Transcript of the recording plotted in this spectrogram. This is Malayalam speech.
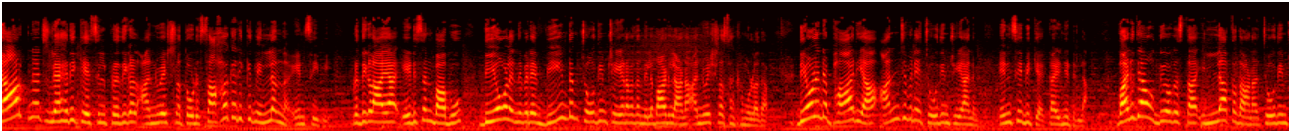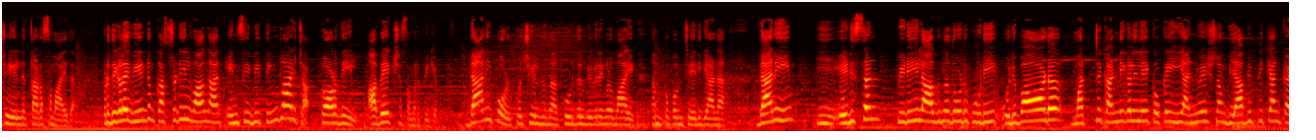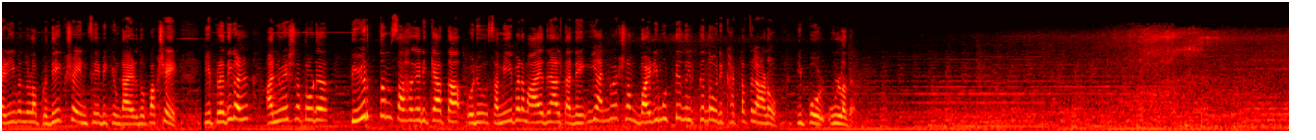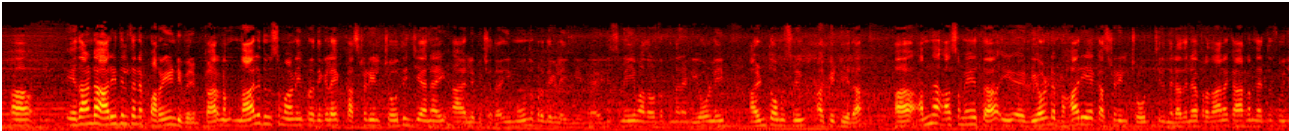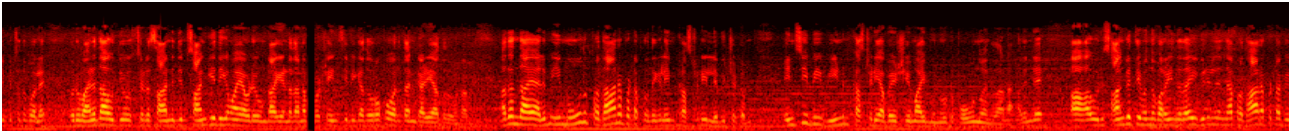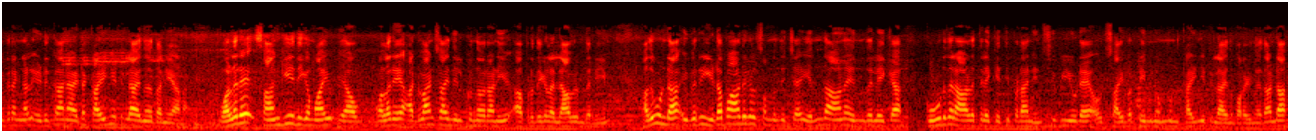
ഡാർക്ക് നെറ്റ് ലഹരി കേസിൽ പ്രതികൾ അന്വേഷണത്തോട് സഹകരിക്കുന്നില്ലെന്ന് എൻ സി ബി പ്രതികളായ എഡിസൺ ബാബു ഡിയോൾ എന്നിവരെ വീണ്ടും ചോദ്യം ചെയ്യണമെന്ന നിലപാടിലാണ് അന്വേഷണ സംഘമുള്ളത്. ഡിയോളിന്റെ ഭാര്യ അഞ്ജുവിനെ ചോദ്യം ചെയ്യാനും എൻ സി ബിക്ക് കഴിഞ്ഞിട്ടില്ല. വനിതാ ഉദ്യോഗസ്ഥ ഇല്ലാത്തതാണ് ചോദ്യം ചെയ്യലിന് തടസ്സമായത്. പ്രതികളെ വീണ്ടും കസ്റ്റഡിയിൽ വാങ്ങാൻ എൻ സി ബി തിങ്കളാഴ്ച കോടതിയിൽ അപേക്ഷ സമർപ്പിക്കും. ഡാനി പോൾ കൊച്ചിയിൽ നിന്ന് കൂടുതൽ വിവരങ്ങളുമായി നമുക്കൊപ്പം ചേരുകയാണ്. ഡാനി ഈ എഡിസൺ പിടിയിലാകുന്നതോടുകൂടി ഒരുപാട് മറ്റ് കണ്ണികളിലേക്കൊക്കെ ഈ അന്വേഷണം വ്യാപിപ്പിക്കാൻ കഴിയുമെന്നുള്ള പ്രതീക്ഷ എൻ സി ബിക്ക് ഉണ്ടായിരുന്നു. പക്ഷേ ഈ പ്രതികൾ അന്വേഷണത്തോട് തീർത്തും സഹകരിക്കാത്ത ഒരു സമീപനമായതിനാൽ തന്നെ ഈ അന്വേഷണം വഴിമുട്ടി നിൽക്കുന്ന ഒരു ഘട്ടത്തിലാണോ ഇപ്പോൾ ഉള്ളത്? ആ, ഏതാണ്ട് ആ രീതിയിൽ തന്നെ പറയേണ്ടി വരും. കാരണം നാല് ദിവസമാണ് ഈ പ്രതികളെ കസ്റ്റഡിയിൽ ചോദ്യം ചെയ്യാനായി ലഭിച്ചത്. ഈ മൂന്ന് പ്രതികളെയും ഡിസ്നെയും അതോടൊപ്പം തന്നെ ഡിയോളിനെയും അരുൺ തോമസിനെയും കിട്ടിയത്. അന്ന് ആ സമയത്ത് ഈ ഡിയോളിന്റെ ഭാര്യയെ കസ്റ്റഡിയിൽ ചോദിച്ചിരുന്നില്ല. അതിന് പ്രധാന കാരണം നേരത്തെ സൂചിപ്പിച്ചതുപോലെ ഒരു വനിതാ ഉദ്യോഗസ്ഥരുടെ സാന്നിധ്യം സാങ്കേതികമായി അവിടെ ഉണ്ടാകേണ്ടതാണ്. പക്ഷേ എൻ സി പിക്ക് അത് ഉറപ്പുവരുത്താൻ കഴിയാത്തതുകൊണ്ടാണ് അതെന്തായാലും ഈ മൂന്ന് പ്രധാനപ്പെട്ട പ്രതികളെയും കസ്റ്റഡിയിൽ ലഭിച്ചിട്ടും എൻ സി ബി വീണ്ടും കസ്റ്റഡി അപേക്ഷയുമായി മുന്നോട്ട് പോകുന്നു എന്നതാണ്. അതിന്റെ ആ ഒരു സാങ്കത്യം എന്ന് പറയുന്നത് ഇവരിൽ നിന്ന് പ്രധാനപ്പെട്ട വിവരങ്ങൾ എടുക്കാനായിട്ട് കഴിഞ്ഞിട്ടില്ല എന്നത് തന്നെയാണ്. വളരെ സാങ്കേതികമായി വളരെ അഡ്വാൻസായി നിൽക്കുന്നവരാണ് ഈ പ്രതികളെല്ലാവരും തന്നെയും. അതുകൊണ്ട് ഇവരുടെ ഇടപാടുകൾ സംബന്ധിച്ച് എന്താണ് എന്നതിലേക്ക് കൂടുതൽ ആഴത്തിലേക്ക് എത്തിപ്പെടാൻ എൻ സി ബിയുടെ സൈബർ ടീമിനൊന്നും കഴിഞ്ഞിട്ടില്ല എന്ന് പറയുന്നു. ഏതാണ്ട്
